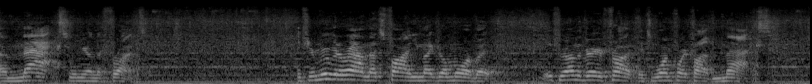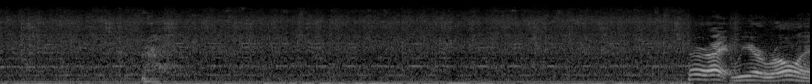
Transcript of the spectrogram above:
a max when you're on the front. If you're moving around, that's fine. You might go more, but if you're on the very front, it's 1.5 max. All right, we are rolling.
